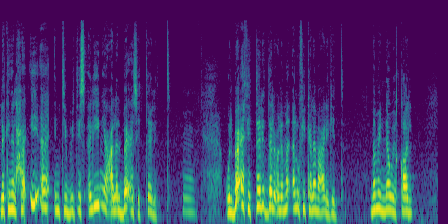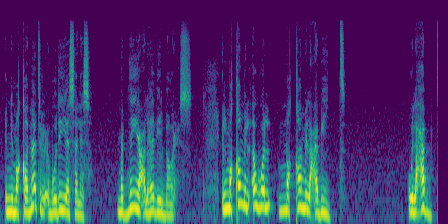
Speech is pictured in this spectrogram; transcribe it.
لكن الحقيقة أنت بتسأليني على الباعث الثالث. مم. والباعث الثالث ده العلماء قالوا فيه كلام عالي جدا. الإمام النووي قال إن مقامات العبودية ثلاثة مبنية على هذه البواعث. المقام الأول مقام العبيد. والعبد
